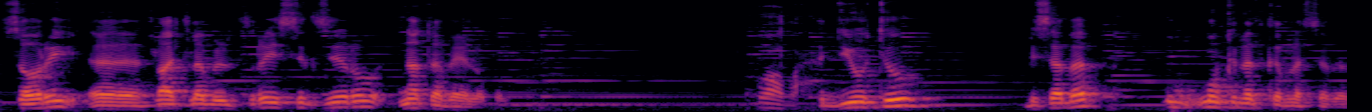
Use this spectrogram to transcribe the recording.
sorry flight level 360 not available واضح. due to بسبب ممكن أذكر له السبب.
